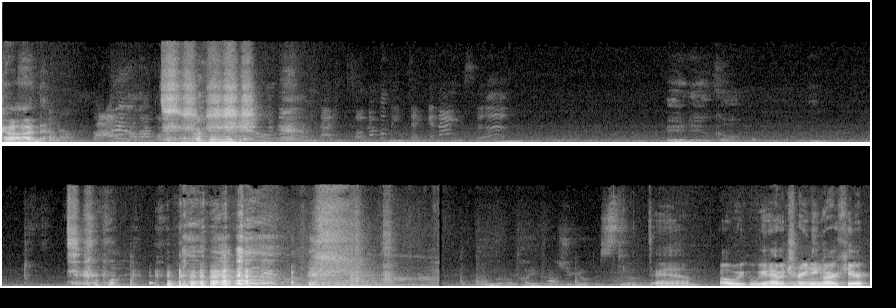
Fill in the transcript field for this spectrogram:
God. What? God. Oh, we we gonna have a training mm. arc here?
